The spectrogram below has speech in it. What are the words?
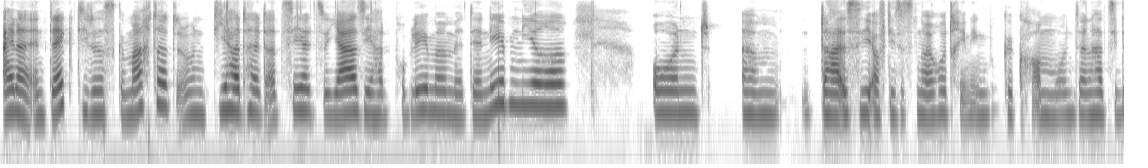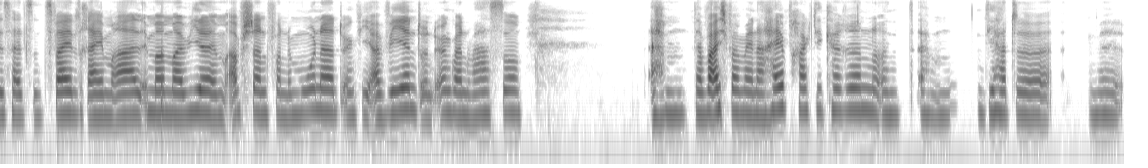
einer entdeckt, die das gemacht hat und die hat halt erzählt, so ja, sie hat Probleme mit der Nebenniere und, ähm, da ist sie auf dieses Neurotraining gekommen und dann hat sie das halt so 2, dreimal immer mal wieder im Abstand von 'nem Monat irgendwie erwähnt und irgendwann war's so ähm, da war ich bei meiner Heilpraktikerin und, ähm, die hatte mir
